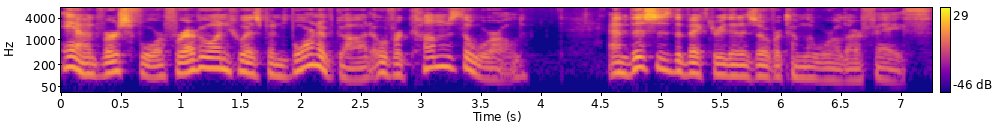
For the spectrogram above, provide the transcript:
And, verse 4 For everyone who has been born of God overcomes the world, and this is the victory that has overcome the world, our faith.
